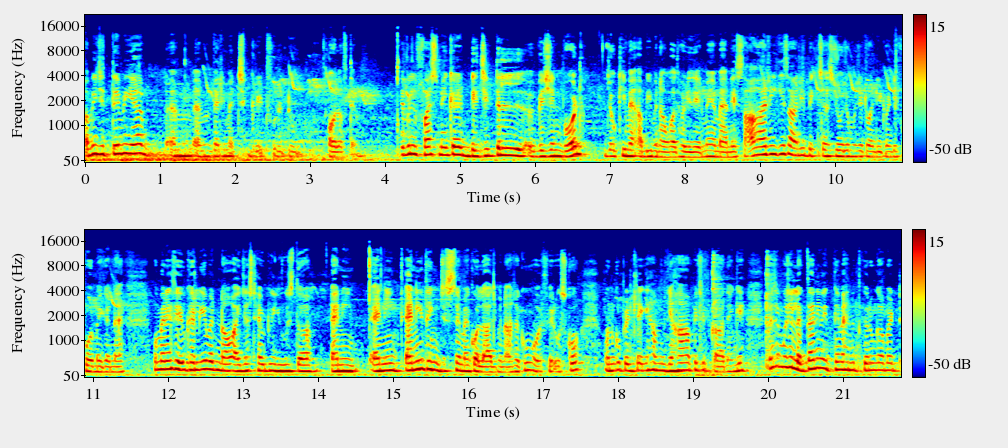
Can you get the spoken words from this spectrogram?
अभी जितने भी हैं I am very much grateful to all of them I will first make a digital vision board, जो कि मैं अभी बनाऊँगा थोड़ी देर में। मैंने सारी की सारी पिक्चर्स जो जो मुझे 2024 में करना है, वो मैंने सेव कर लिया but now I just have to use the any any anything जिससे मैं कोलाज बना सकूँ और फिर उसको, उनको प्रिंट लेके हम यहाँ पे चिपका देंगे। वैसे मुझे लगता नहीं मैं इतनी मेहनत करूँगा बट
